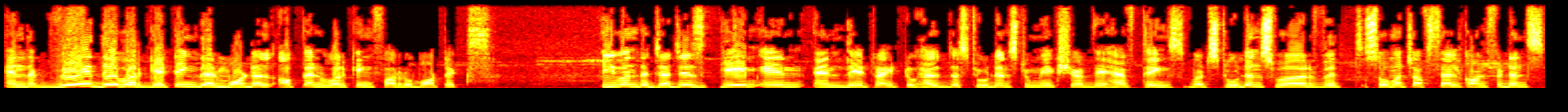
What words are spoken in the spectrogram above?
And the way they were getting their model up and working for robotics, even the judges came in and they tried to help the students to make sure they have things. But students were with so much of self confidence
